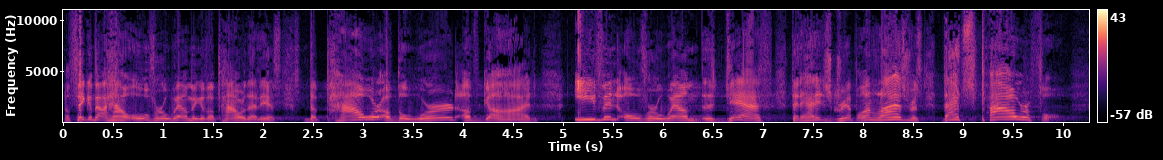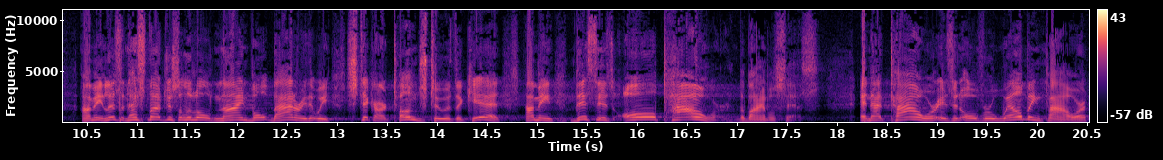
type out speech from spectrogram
Now, think about how overwhelming of a power that is. The power of the Word of God even overwhelmed the death that had its grip on Lazarus. That's powerful. I mean, listen, that's not just a little old nine volt battery that we stick our tongues to as a kid. I mean, this is all power, the Bible says. And that power is an overwhelming power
